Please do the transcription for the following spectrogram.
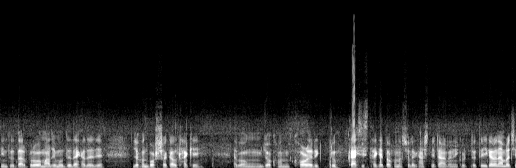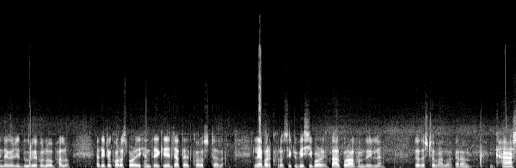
কিন্তু তারপরেও মাঝে মধ্যে দেখা যায় যে যখন বর্ষাকাল থাকে এবং যখন খড়ের একটু ক্রাইসিস থাকে, তখন আসলে ঘাস নিয়ে টানাটানি করতে। তো এই কারণে আমরা চিন্তা করি যে দূরে হলেও ভালো। হয়তো একটু খরচ পড়ে, এখান থেকে যাতায়াত খরচটা লেবার খরচ একটু বেশি পড়ে। তারপর আলহামদুলিল্লাহ যথেষ্ট ভালো। কারণ ঘাস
